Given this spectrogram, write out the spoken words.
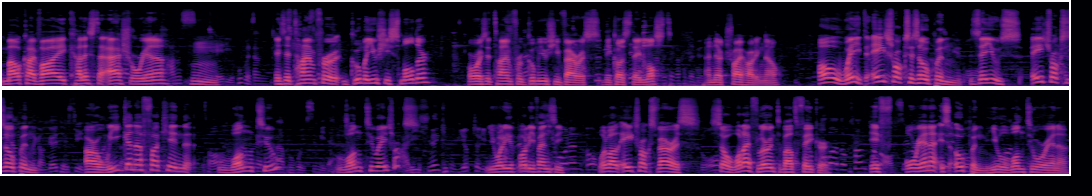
Maokai Vai, Kalista Ashe, Orianna. Hmm. Is it time for Gumayusi Smolder? Or is it time for Gumayusi Varus? Because they lost and they're tryharding now. Oh, wait, Aatrox is open. Zeus, Aatrox is open. Are we gonna fucking 1-2? 1-2 Aatrox? You, what, do you, what do you fancy? What about Aatrox Varus? So, what I've learned about Faker. If Orianna is open, he will 1-2 Orianna.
